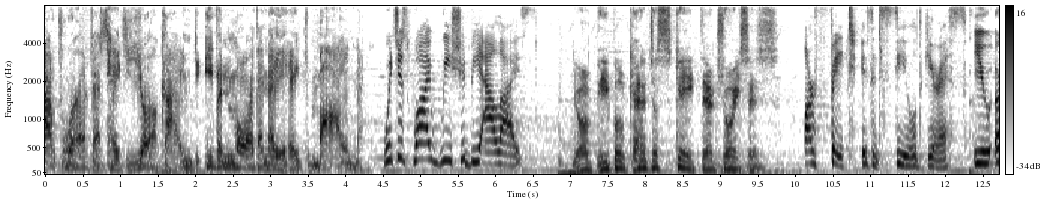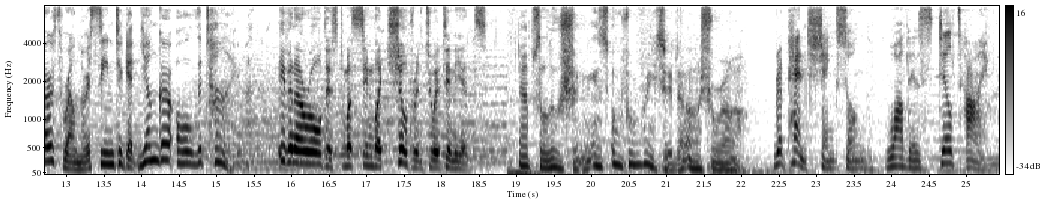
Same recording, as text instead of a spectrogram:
Outworlders hate your kind even more than they hate mine. Which is why we should be allies. Your people can't escape their choices. Our fate isn't sealed, Geras. You Earthrealmers seem to get younger all the time. Even our oldest must seem like children to Edenians. Absolution is overrated, Ashrah. Repent, Shang Tsung, while there's still time.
